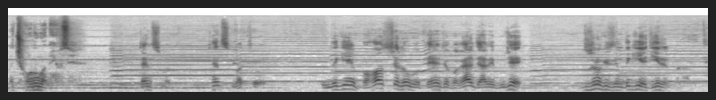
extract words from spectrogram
मैं छोड़ूँगा नहीं उसे। टेंस मत टेंस मत हो। ज़िंदगी में बहुत से लोग होते हैं जो बगैर जाने बूझे दूसरों की ज़िंदगी अजीरन बना देते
